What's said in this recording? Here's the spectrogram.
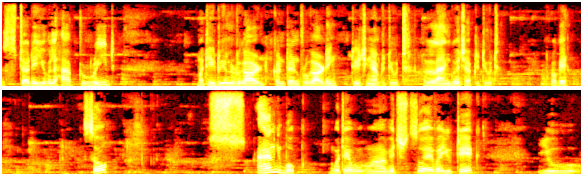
study you will have to read material regard content regarding teaching aptitude language aptitude. Okay? So any book whatever uh, whichsoever you take you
